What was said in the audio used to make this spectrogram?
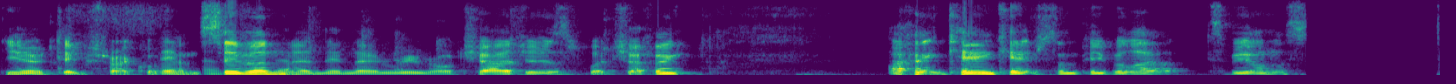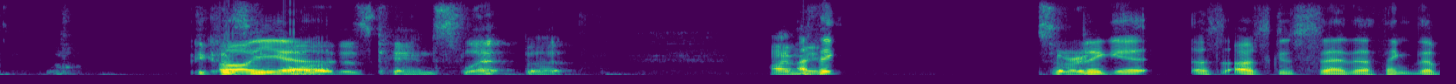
you know, deep strike within Seven, seven, yeah. and then they reroll charges, which I think I think can catch some people out, to be honest. Because Oh, yeah. Annihilators can slap, but I, mean, I think sorry. big, I was, was going to say that I think the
